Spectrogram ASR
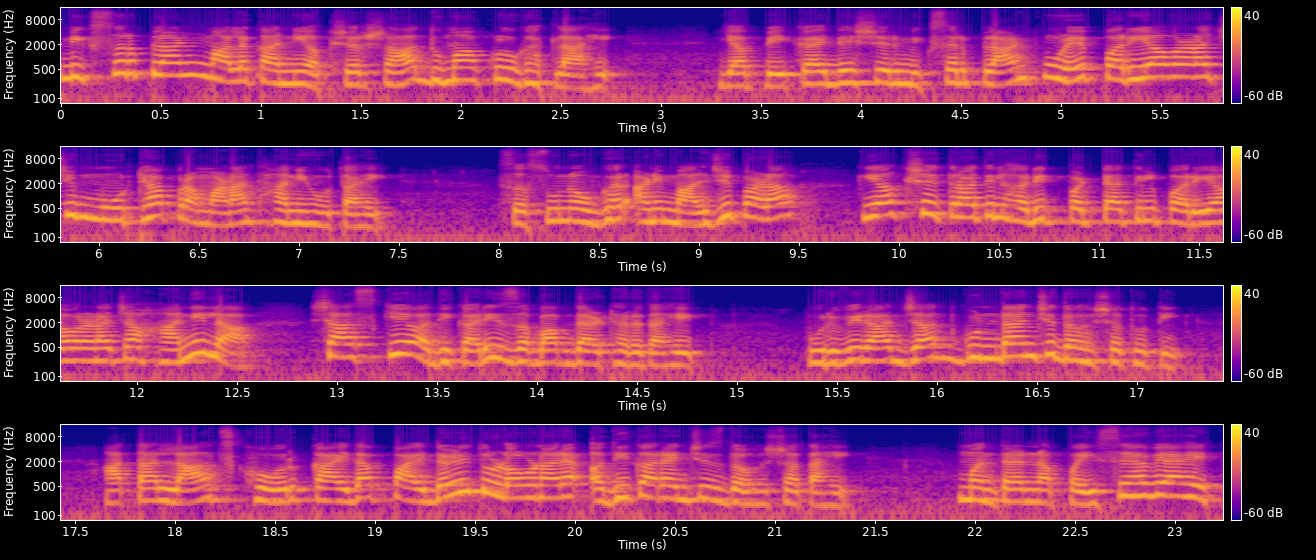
मिक्सर प्लांट मालकांनी अक्षरशः धुमाकूळ घातला आहे. या बेकायदेशीर मिक्सर प्लांटमुळे पर्यावरणाची मोठ्या प्रमाणात हानी होत आहे. ससूनवघर आणि मालजीपाडा या क्षेत्रातील हरित पट्ट्यातील पर्यावरणाच्या हानीला शासकीय अधिकारी जबाबदार ठरत आहेत. पूर्वी राज्यात गुंडांची दहशत होती. आता लाचखोर कायदा पायदळी तुडवणाऱ्या अधिकाऱ्यांचीच दहशत आहे. मंत्र्यांना पैसे हवे आहेत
